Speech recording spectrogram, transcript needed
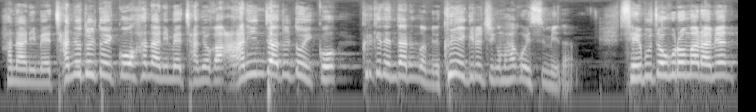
하나님의 자녀들도 있고 하나님의 자녀가 아닌 자들도 있고 그렇게 된다는 겁니다. 그 얘기를 지금 하고 있습니다. 세부적으로 말하면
